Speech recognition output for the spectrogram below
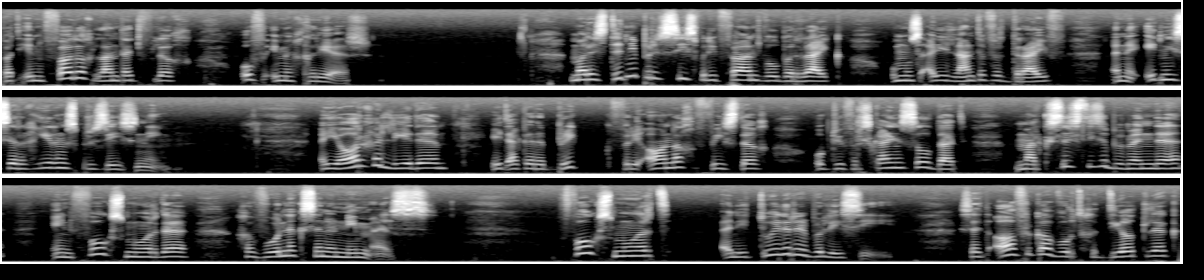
wat eenvoudig land uitvlug of emigreer. Maar is dit nie precies wat die vijand wil bereik om ons uit die land te verdrijf in een etnische regeringsproces nie? Een jaar gelede het ek een rubriek vir die aandag gevestig op die verskynsel dat marxistische beminde en volksmoorde gewoonlik synoniem is volksmoord in die Tweede Revolutie. Zuid-Afrika word gedeeltelik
